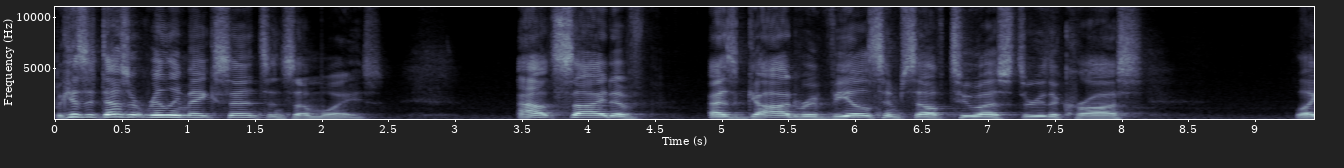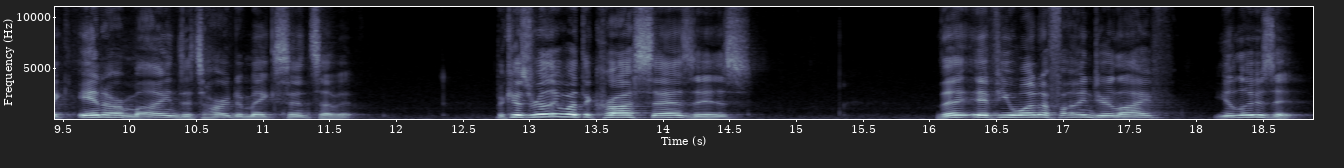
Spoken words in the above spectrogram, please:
because it doesn't really make sense in some ways. Outside of as God reveals himself to us through the cross, like in our minds, it's hard to make sense of it. Because really, what the cross says is that if you want to find your life, you lose it.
